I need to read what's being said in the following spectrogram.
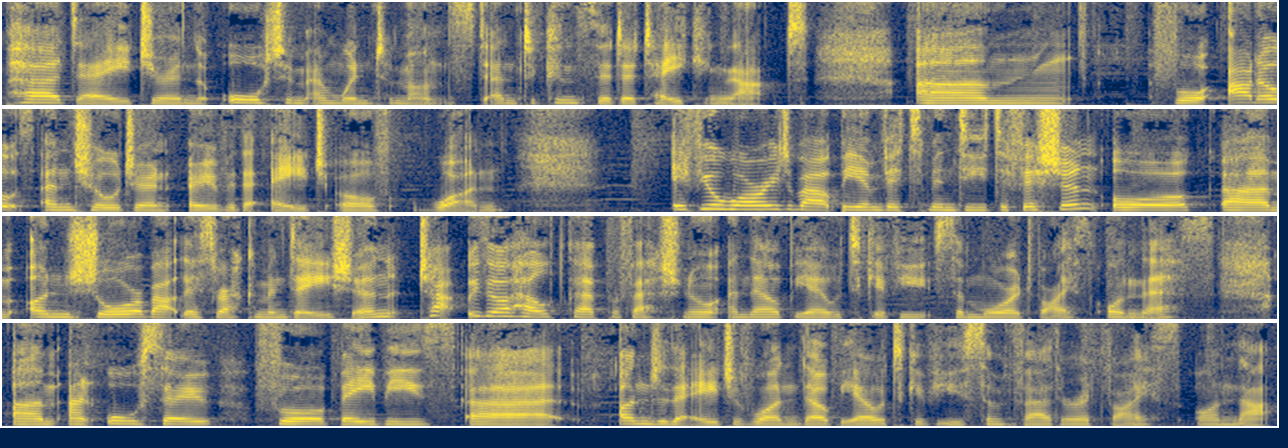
per day during the autumn and winter months, and to consider taking that um, for adults and children over the age of one. If you're worried about being vitamin D deficient or um, unsure about this recommendation, chat with your healthcare professional and they'll be able to give you some more advice on this. Um, and also for babies uh, under the age of one, they'll be able to give you some further advice on that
